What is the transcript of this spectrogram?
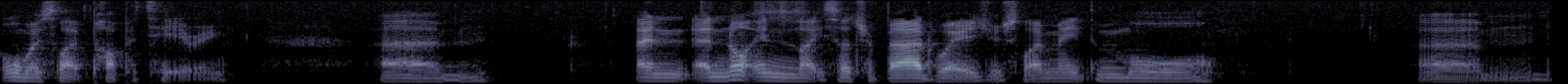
almost like puppeteering, um, and and not in like such a bad way. Just like make them more um,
